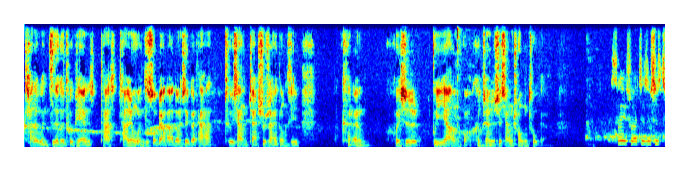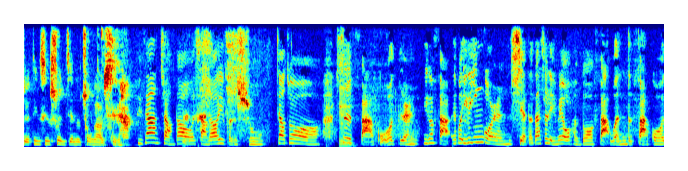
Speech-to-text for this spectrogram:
他的文字和图片，他他用文字所表达的东西和他图像展示出来的东西，可能会是不一样，或甚至是相冲突的。所以说，这就是决定性瞬间的重要性啊！你这样讲到，我想到一本书，叫做是法国人、一个法呃不一个英国人写的，但是里面有很多法文的法国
